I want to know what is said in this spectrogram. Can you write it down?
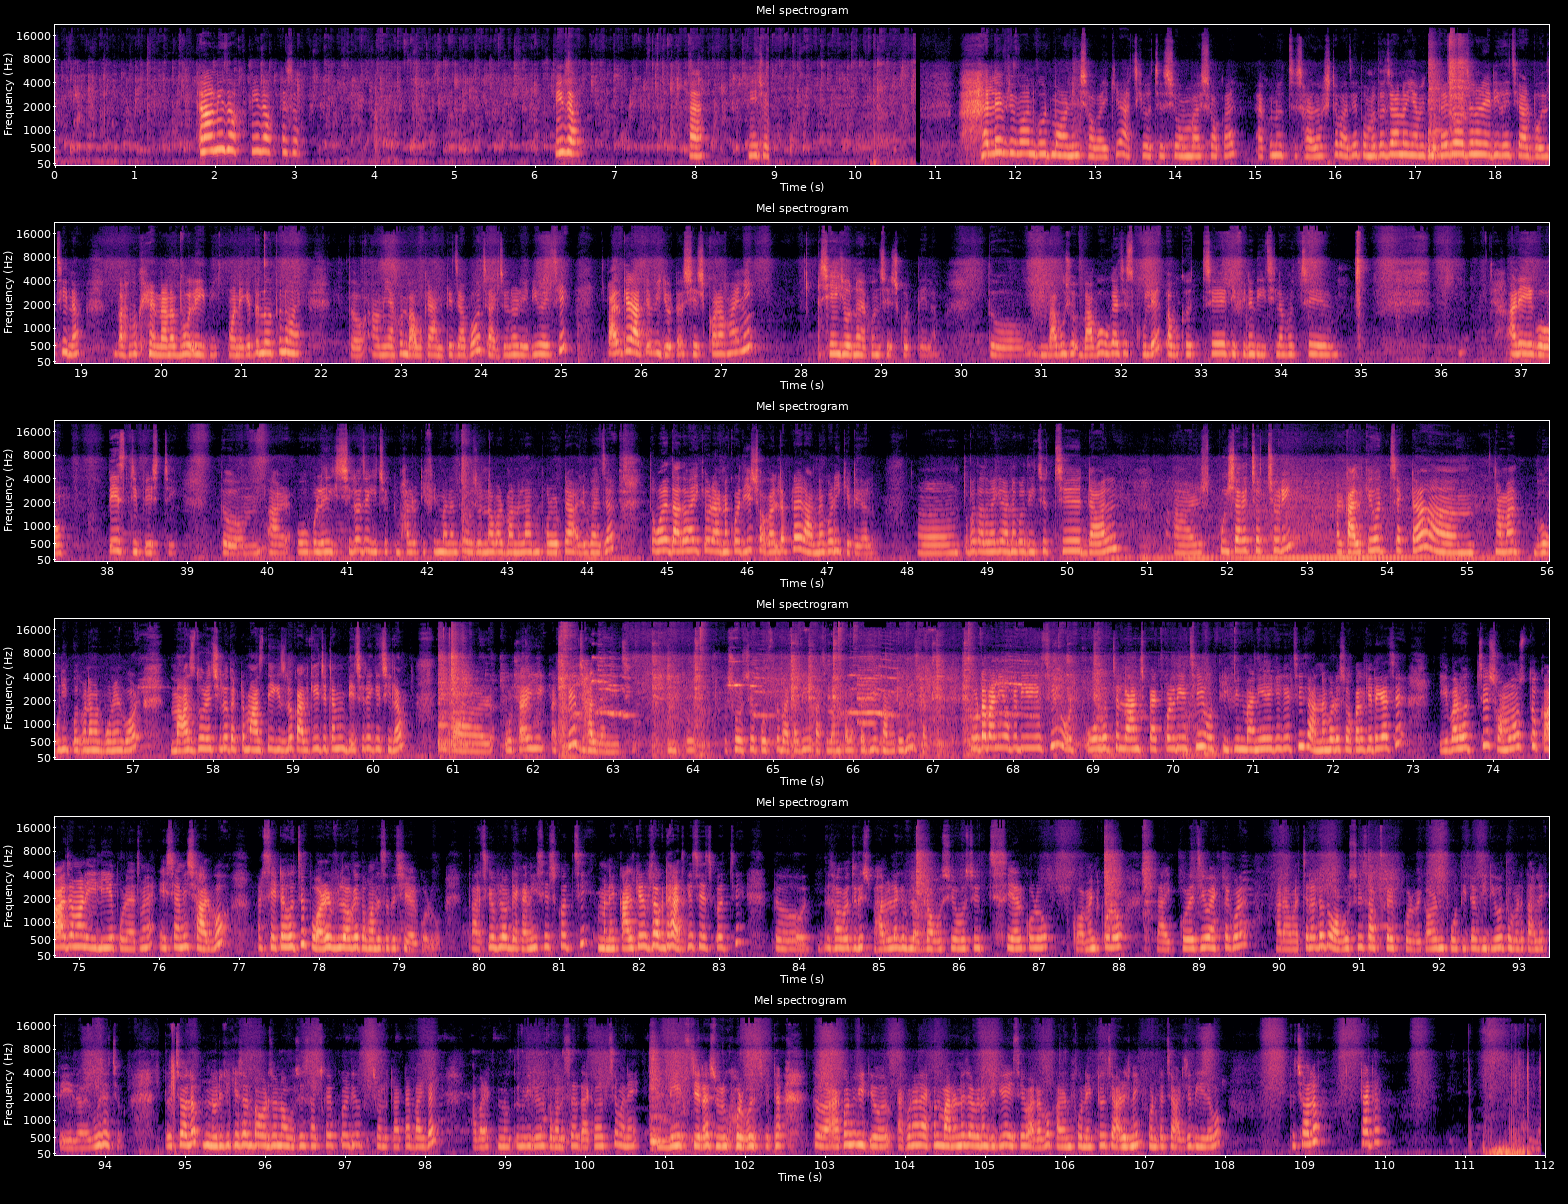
এনাও নিয়ে যাও নিয়ে যাও হ্যাঁ নিয়ে চলো হ্যালো এভরিওয়ান গুড মর্নিং সবাইকে। আজকে হচ্ছে সোমবার সকাল। এখন হচ্ছে সাড়ে দশটা বাজে। তোমরা তো জানোই আমি কোথায় যাওয়ার জন্য রেডি হয়েছি, আর বলছি না। বাবুকে না না বলেই দিই। অনেকে তো নতুন হয়। তো আমি এখন বাবুকে আনতে যাব, যার জন্য রেডি হয়েছি। কালকে রাতে ভিডিওটা শেষ করা হয়নি। সেই জন্য এখন শেষ করতে এলাম। তো বাবু বাবু গেছে স্কুলে, বাবুকে হচ্ছে টিফিনে দিয়েছিলাম হচ্ছে, আরে এগো পেস্ট্রি পেস্ট্রি। তো, আর ও বলে বলেছিল যে কিছু একটু ভালো টিফিন বানাতে, ওই জন্য আবার বানালাম পরোটা, আলু ভাজা। তোমাদের দাদাভাইকেও রান্না করে দিয়ে সকালটা প্রায় রান্নাঘরেই কেটে গেল। তোমার দাদাভাইকে রান্না করে দিয়েছে হচ্ছে ডাল আর পুঁই শাকের চচ্চড়ি। আর কালকে হচ্ছে একটা আমার ভগ্নি মানে আমার বোনের বর, মাছ ধরেছিল, তো একটা মাছ দিয়ে গেছিল কালকেই যেটা আমি বেছে রেখেছিলাম। আর ওটাই আজকে ঝাল বানিয়েছি। তো সর্ষে পোস্ত, বাটা দিয়ে, কাঁচা লঙ্কা বাটা দিয়ে, টমেটো দিয়ে ঝাল। তো ওটা বানিয়ে ওকে দিয়ে দিয়েছি। ওর হচ্ছে লাঞ্চ প্যাক করে দিয়েছি। ওর টিফিন বানিয়ে রেখে গেছি। রান্নাঘরে সকাল কেটে গেছে। এবার হচ্ছে সমস্ত কাজ আমার এলিয়ে পড়ে আছে। মানে এসে আমি সারবো। আর সেটা হচ্ছে পরের ব্লগে তোমাদের সাথে শেয়ার করব। তো আজকের ভ্লগটা এখানেই শেষ করছি। মানে কালকের ব্লগটা আজকে শেষ করছি। তো সবার যদি ভালো লাগে ব্লগটা অবশ্যই অবশ্যই শেয়ার করো কমেন্ট করো লাইক করে যেও একটা করে। আর আমার চ্যানেলটা তো অবশ্যই সাবস্ক্রাইব করবে, কারণ প্রতিটা ভিডিও তোমরা তাহলে পেয়ে যাবে, বুঝেছ? তো চলো নোটিফিকেশান পাওয়ার জন্য অবশ্যই সাবস্ক্রাইব করে দিও। তো চলো, টাটা বাই বাই আবার একটা নতুন ভিডিও তোমাদের সাথে দেখা হচ্ছে। মানে নেক্সট যেটা শুরু করব সেটা। তো এখন ভিডিও এখন আর এখন বানানো যাবে না ভিডিও এসে বানাবো। কারণ ফোনে একটু চার্জ নেই ফোনটা চার্জে দিয়ে দেবো। তো চলো। টাটা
